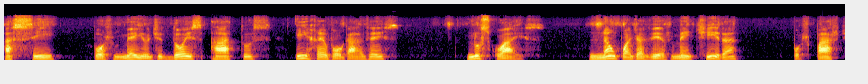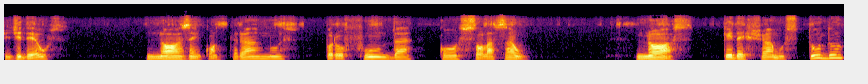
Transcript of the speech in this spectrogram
Assim, por meio de dois atos irrevogáveis, nos quais não pode haver mentira por parte de Deus, nós encontramos profunda consolação. Nós que deixamos tudo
